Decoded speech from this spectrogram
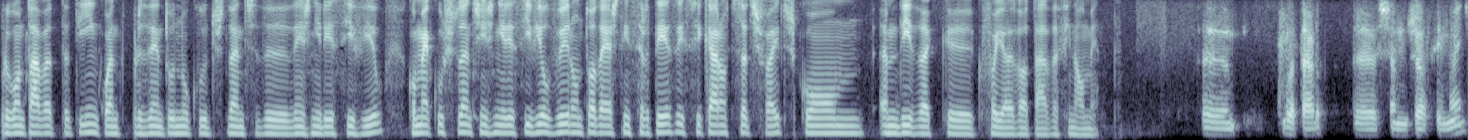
perguntava-te a ti, enquanto presidente do Núcleo de Estudantes de, de, Engenharia Civil, como é que os estudantes de Engenharia Civil viram toda esta incerteza e se ficaram satisfeitos com a medida que, que foi adotada finalmente? Uh, boa tarde, uh, chamo-me João Simões,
